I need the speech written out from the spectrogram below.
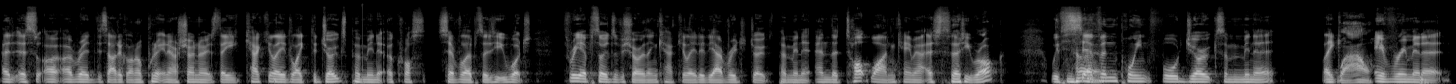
I- as I read this article and I'll put it in our show notes. They calculated like the jokes per minute across several episodes. You watched three episodes of a show, then calculated the average jokes per minute, and the top one came out as Thirty Rock with No. seven point four jokes a minute, like Wow. every minute,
